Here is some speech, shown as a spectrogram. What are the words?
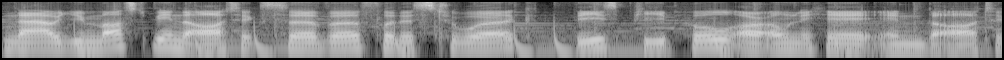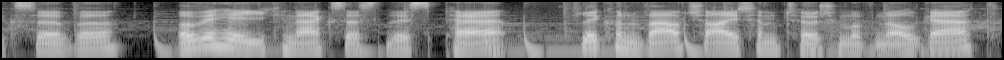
Now you must be in the Arctic server for this to work. These people are only here in the Arctic server. Over here you can access this pair. click on vouch item totem of Nulgath,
